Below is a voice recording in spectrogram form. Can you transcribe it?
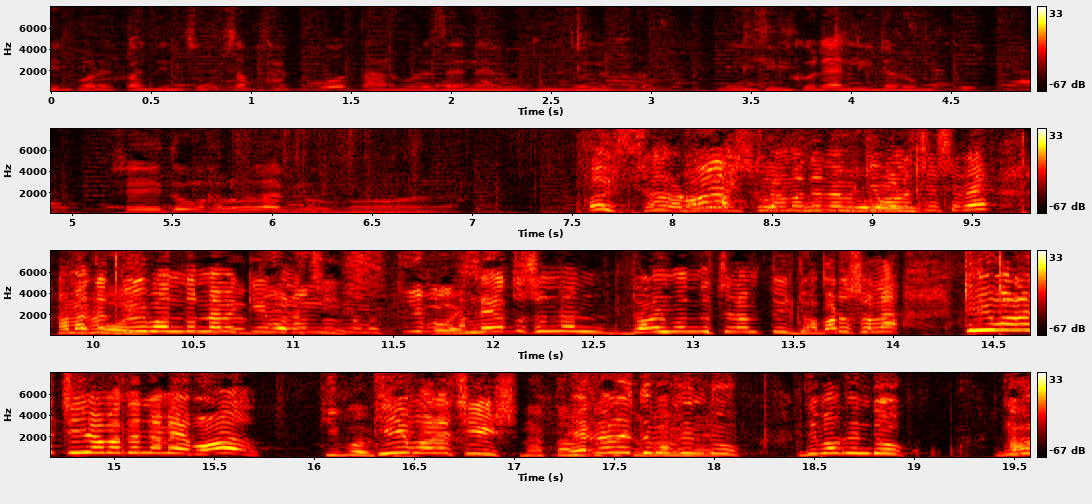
এরপরে কয়দিন চুপচাপ থাকব তারপরে যাই না আমি দুই দলে পুরো করে লিডার হব। সেই তো ভালো লাগল আমাদের নামে কি বলেছিস রে? আমাদের দুই বন্ধুর নামে কি বলেছিস? আমরা এত সুন্দর দশ বন্ধু ছিলাম তুই ঢবারো শালা। কি বলেছিস আমাদের নামে বল? কি বলছিস? কি এখানে দিব কিন্তু দিব কিন্তু দিব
